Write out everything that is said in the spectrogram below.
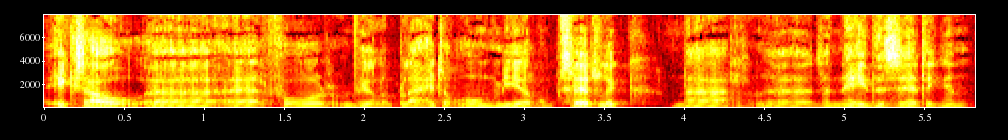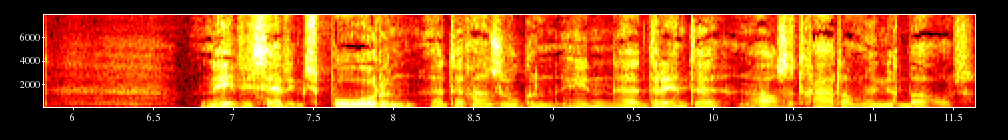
Ik zou ervoor willen pleiten om meer opzettelijk naar de nederzettingen nederzettingssporen eh, te gaan zoeken in eh, Drenthe als het gaat om hunebouwers.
